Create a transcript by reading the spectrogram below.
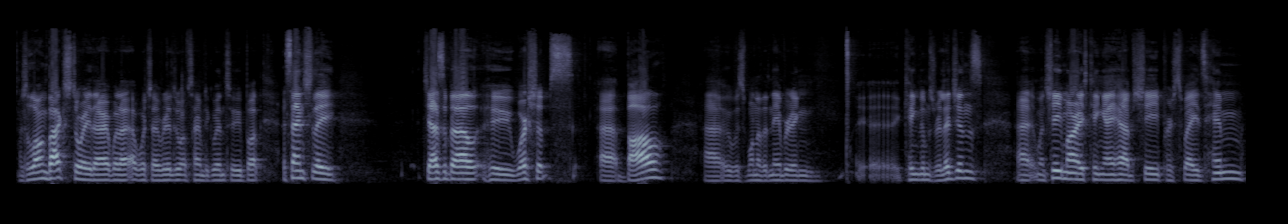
there's a long backstory there, which I really don't have time to go into. But essentially, Jezebel, who worships uh, Baal, uh, who was one of the neighboring kingdom's religions, uh, when she marries King Ahab, she persuades him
